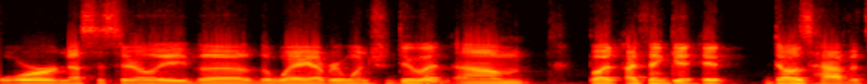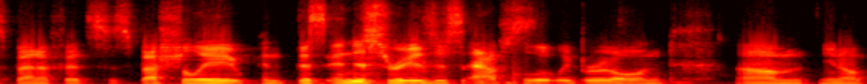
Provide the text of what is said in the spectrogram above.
or necessarily the the way everyone should do it. Um, but I think it, it does have its benefits, especially in this industry is just absolutely brutal, and um, you know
